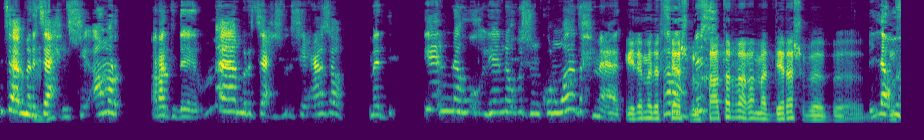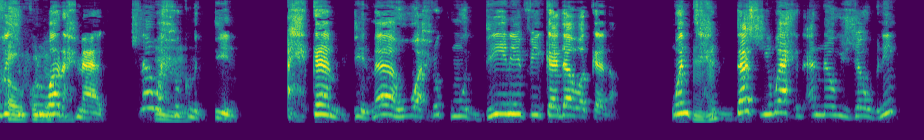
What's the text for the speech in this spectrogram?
أنت مرتاح لشي أمر راك داير. ما مرتاحش لشي حاجة ما دي. لأنه لأنه باش نكون واضح معك الا ما باش- بالخاطر راه ما ديرهاش ب... ب... لا وباش نكون واضح معك شنو هو. حكم الدين؟ احكام الدين ما هو حكم الدين في كذا وكذا. ونتحدى شي واحد انه يجاوبني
